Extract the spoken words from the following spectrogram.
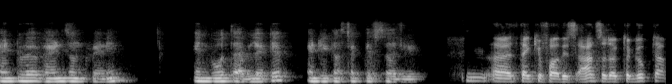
and to have hands-on training in both ablative and reconstructive surgery. Uh, thank you for this answer, Dr. Gupta.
